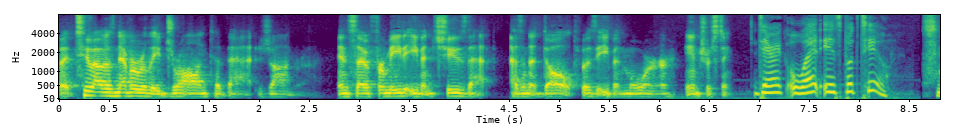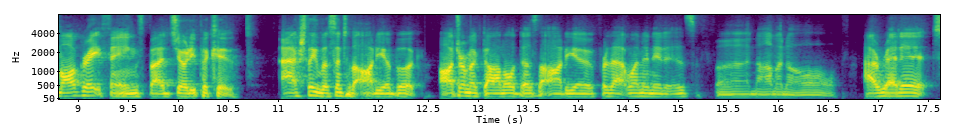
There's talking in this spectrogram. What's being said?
But two, I was never really drawn to that genre. And so for me to even choose that as an adult was even more interesting. Derek, what is book two? Small Great Things by Jodi Picoult. I actually listened to the audiobook. Audra McDonald does the audio for that one, and it is phenomenal. I read it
